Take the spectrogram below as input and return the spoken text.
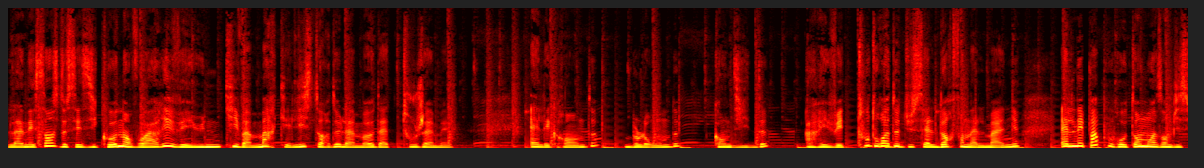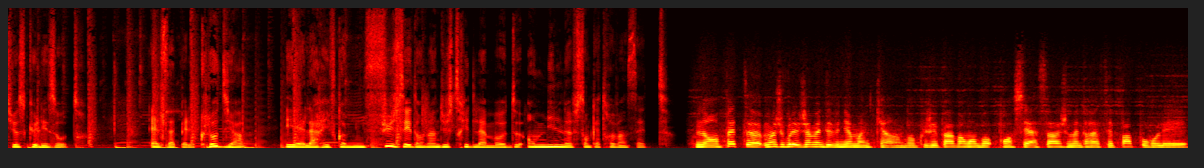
La naissance de ces icônes en voit arriver une qui va marquer l'histoire de la mode à tout jamais. Elle est grande, blonde, candide, arrivée tout droit de Düsseldorf en Allemagne, elle n'est pas pour autant moins ambitieuse que les autres. Elle s'appelle Claudia et elle arrive comme une fusée dans l'industrie de la mode en 1987. Non, en fait, euh, moi je voulais jamais devenir mannequin, donc j'ai pas vraiment pensé à ça. Je m'intéressais pas pour les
